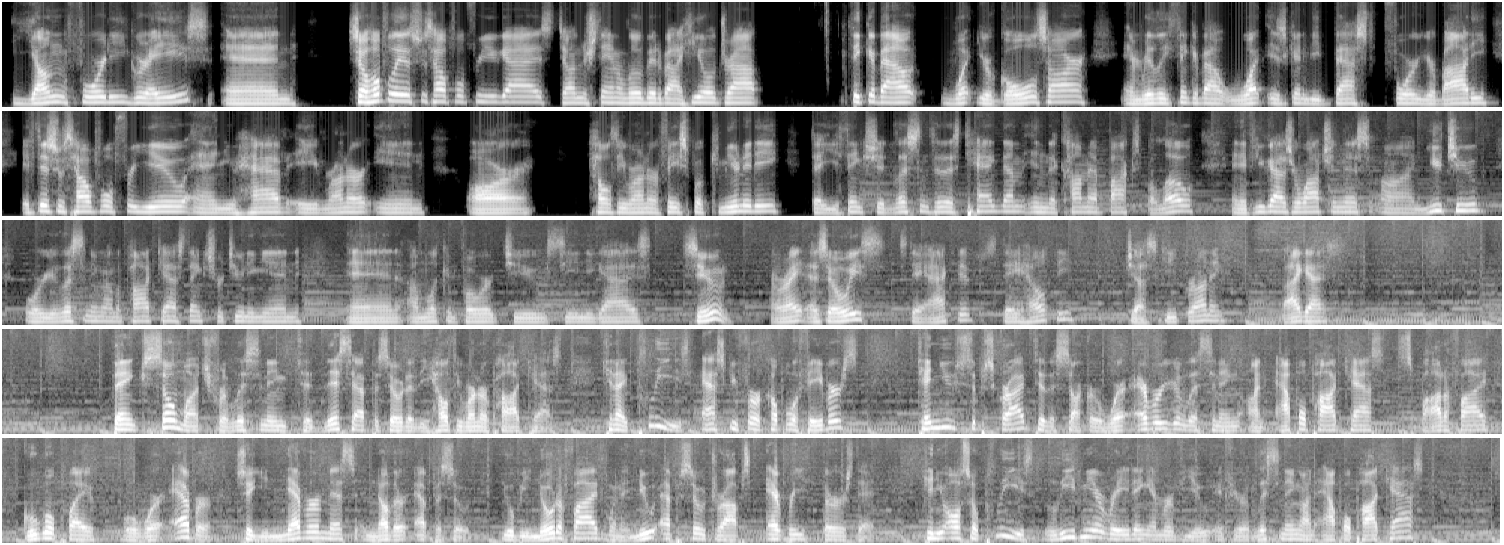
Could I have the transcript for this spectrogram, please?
young 40 grays and so hopefully this was helpful for you guys to understand a little bit about heel drop think about what your goals are and really think about what is going to be best for your body if this was helpful for you and you have a runner in our healthy runner facebook community that you think should listen to this, tag them in the comment box below. And if you guys are watching this on YouTube or you're listening on the podcast, thanks for tuning in. And I'm looking forward to seeing you guys soon. All right. As always, stay active, stay healthy, just keep running. Bye, guys. Thanks so much for listening to this episode of the Healthy Runner Podcast. Can I please ask you for a couple of favors? Can you subscribe to the sucker wherever you're listening on Apple Podcasts, Spotify, Google Play, or wherever so you never miss another episode? You'll be notified when a new episode drops every Thursday. Can you also please leave me a rating and review if you're listening on Apple Podcasts?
